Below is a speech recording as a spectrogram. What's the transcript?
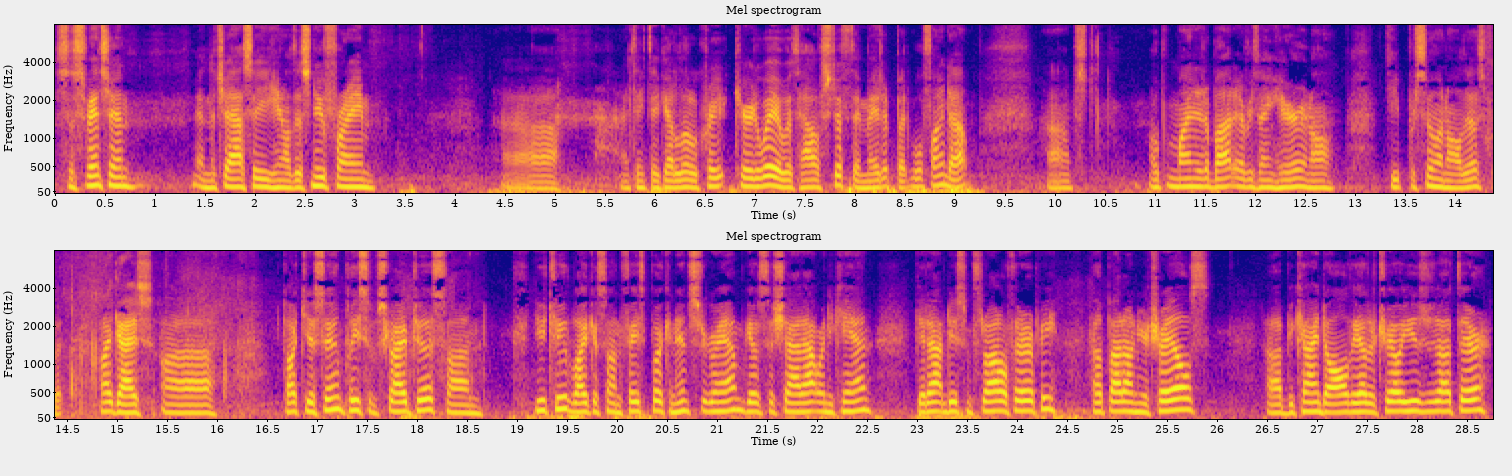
Suspension and the chassis, you know, this new frame, uh, I think they got a little carried away with how stiff they made it, but we'll find out. Uh, open-minded about everything here, and I'll keep pursuing all this. But all right, guys, uh, talk to you soon. Please subscribe to us on YouTube, like us on Facebook and Instagram. Give us a shout out when you can. Get out and do some throttle therapy. Help out on your trails. Uh, be kind to all the other trail users out there.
